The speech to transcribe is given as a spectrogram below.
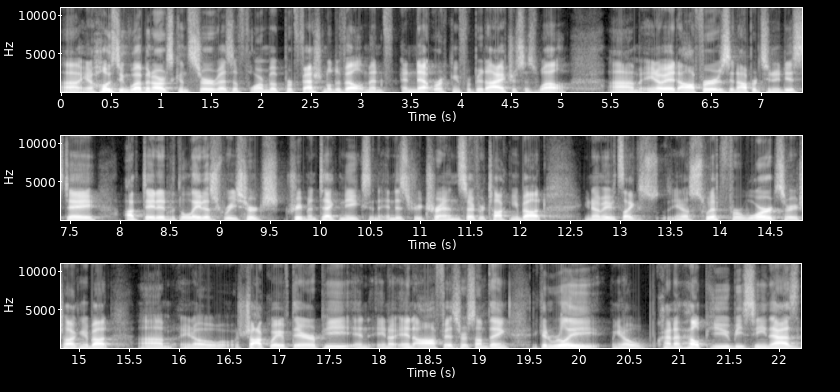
Uh, you know, hosting webinars can serve as a form of professional development and networking for podiatrists as well. Um, you know, it offers an opportunity to stay updated with the latest research, treatment techniques, and industry trends. So if you're talking about, you know, maybe it's like you know Swift for warts, or you're talking about, um, you know, shockwave therapy in you know in office or something, it can really you know kind of help you be seen as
